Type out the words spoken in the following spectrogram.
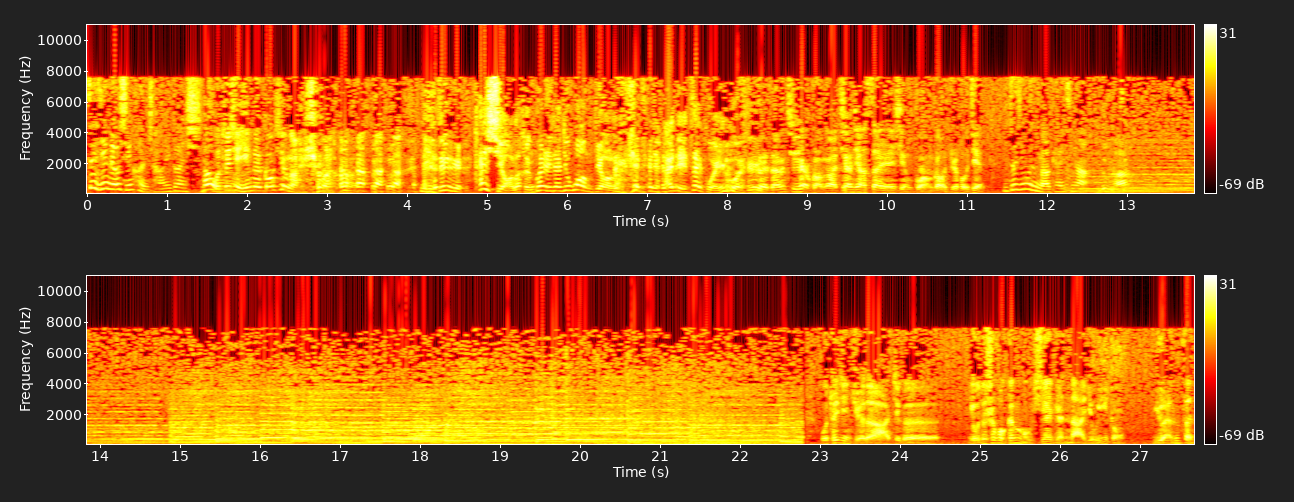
这已经流行很长一段时间。那我最近应该高兴啊，是吧？你这个太小了，很快人家就忘掉了 还得再滚一滚。对，咱们去一下广告，锵锵三人行，广告之后见。你最近为什么要开心啊？啊。我最近觉得啊，这个有的时候跟某些人呐、有一种缘分，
